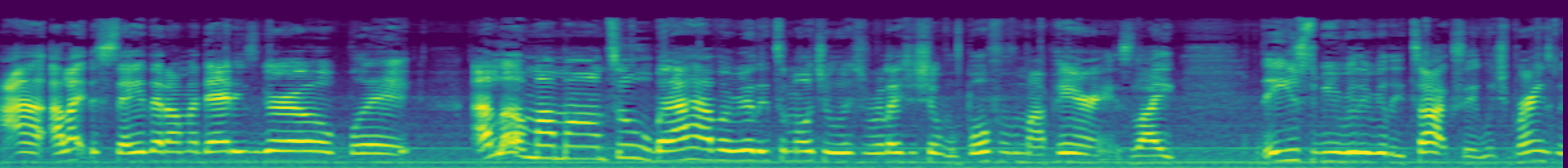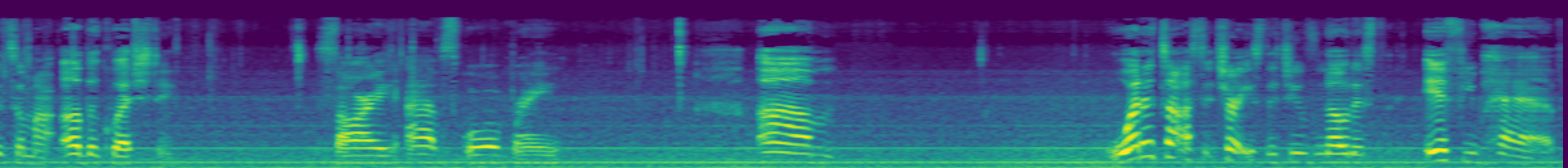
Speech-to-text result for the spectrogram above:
I, I like to say that i'm a daddy's girl but i love my mom too but i have a really tumultuous relationship with both of my parents. Like they used to be really really toxic which brings me to my other question. Sorry i have squirrel brain. Um what are toxic traits that you've noticed if you have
